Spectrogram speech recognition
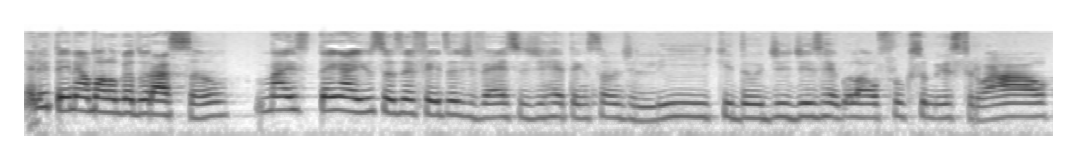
Ele tem né, uma longa duração, mas tem aí os seus efeitos adversos de retenção de líquido, de desregular o fluxo menstrual.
